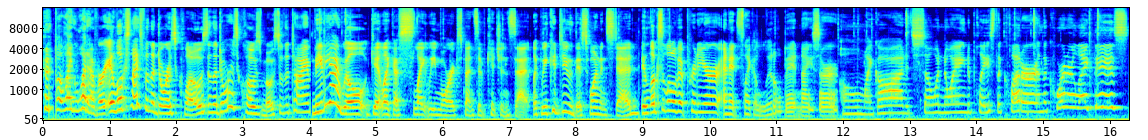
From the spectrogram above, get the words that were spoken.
but like whatever, it looks nice when the door is closed and the door is closed most of the time. Maybe I will get like a slightly more expensive kitchen set. Like we could do this one instead. It looks a little bit prettier and it's like a little bit nicer. Oh my god, it's so annoying to place the clutter in the corner like this.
